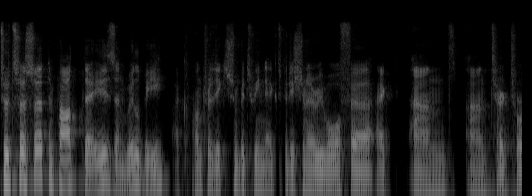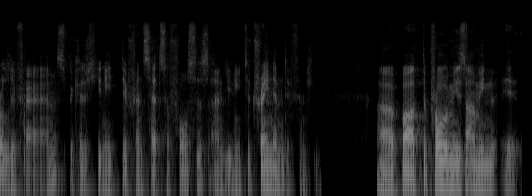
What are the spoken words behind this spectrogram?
to, to, a certain part, there is and will be a contradiction between expeditionary warfare and and territorial defense because you need different sets of forces and you need to train them differently. Uh, but the problem is, I mean, it,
